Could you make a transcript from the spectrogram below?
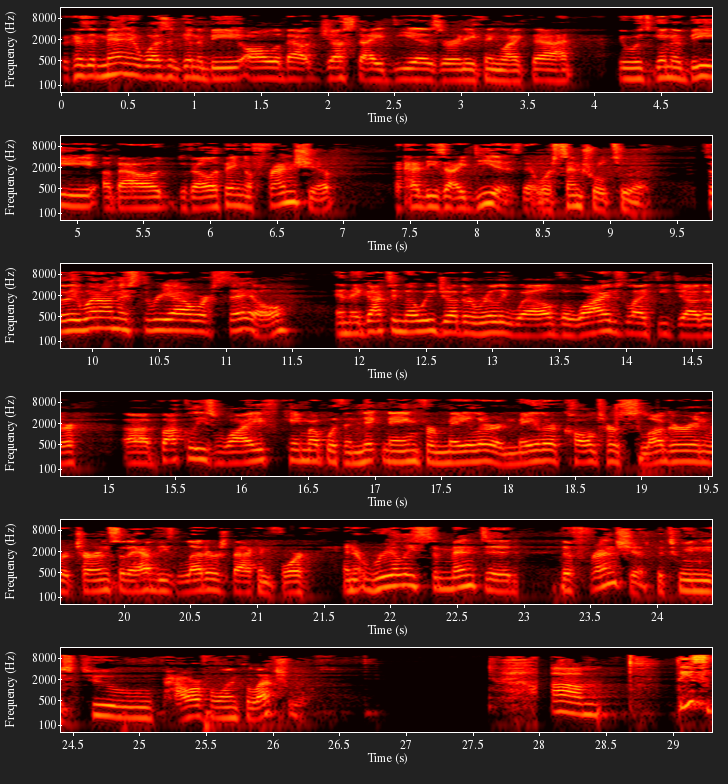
because it meant it wasn't going to be all about just ideas or anything like that. It was going to be about developing a friendship that had these ideas that were central to it. So they went on this three hour sail and they got to know each other really well. The wives liked each other. Uh, Buckley's wife came up with a nickname for Mailer, and Mailer called her Slugger in return. So they have these letters back and forth, and it really cemented the friendship between these two powerful intellectuals. Um, these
